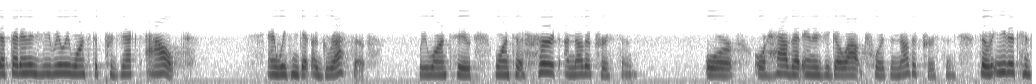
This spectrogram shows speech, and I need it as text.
that that energy really wants to project out. And we can get aggressive. We want to want to hurt another person or or have that energy go out towards another person so it either can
